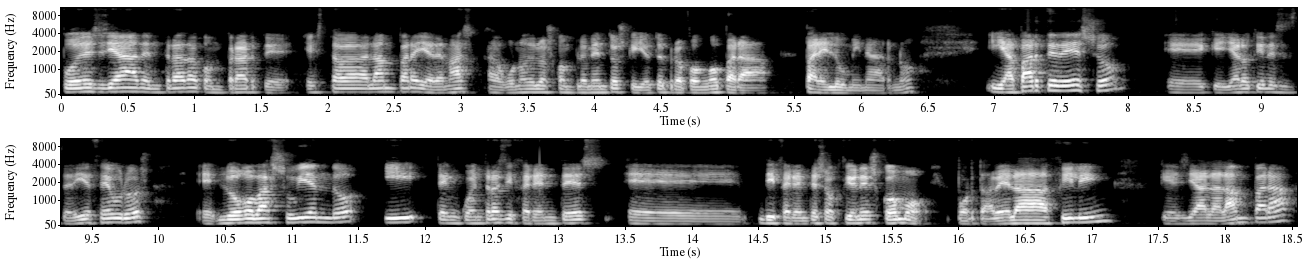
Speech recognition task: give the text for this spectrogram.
puedes ya de entrada comprarte esta lámpara y además alguno de los complementos que yo te propongo para, para iluminar, ¿no? Y aparte de eso, eh, que ya lo tienes desde 10 euros, eh, luego vas subiendo y te encuentras diferentes, diferentes opciones como el portavela feeling, que es ya la lámpara,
